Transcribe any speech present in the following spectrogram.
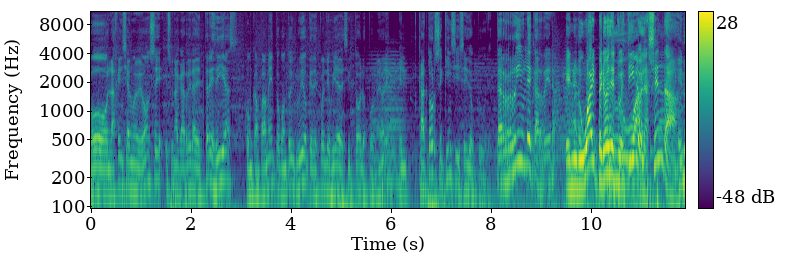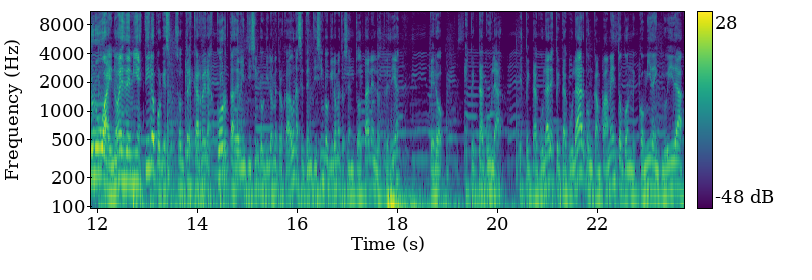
con la agencia 911. Es una carrera de tres días, con campamento, con todo incluido, que después les voy a decir todos los pormenores. El 14, 15 y 16 de octubre. Terrible carrera. En Uruguay, pero es de tu estilo la senda. En Uruguay, no es de mi estilo porque son tres carreras cortas de 25 kilómetros cada una, 75 kilómetros en total en los tres días, pero espectacular, espectacular, espectacular, con campamento, con comida incluida,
